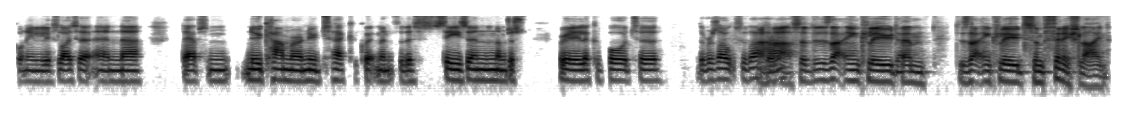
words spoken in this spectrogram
Cornelius Leiter, and uh, they have some new camera and new tech equipment for this season, and I'm just really looking forward to the results of that. Uh-huh. Really. So does that include um, does that include some finish line?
